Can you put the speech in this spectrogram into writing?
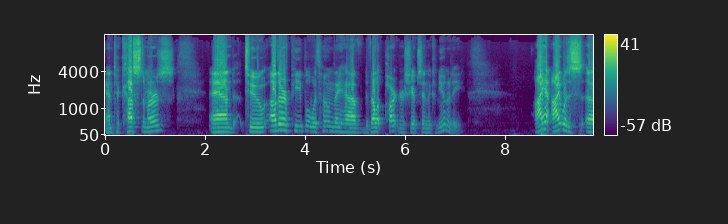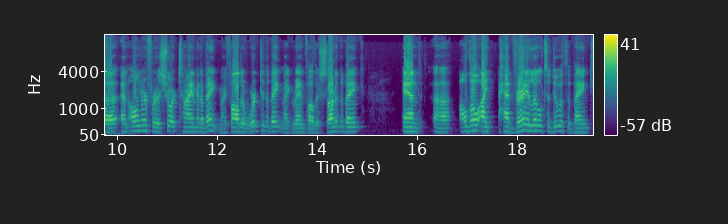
and to customers and to other people with whom they have developed partnerships in the community. I, I was uh, an owner for a short time in a bank. My father worked in the bank. My grandfather started the bank. And uh, although I had very little to do with the bank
